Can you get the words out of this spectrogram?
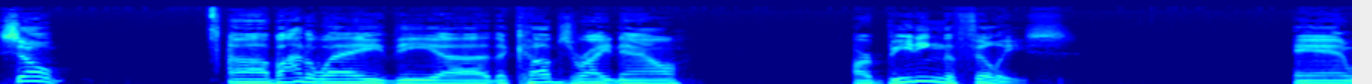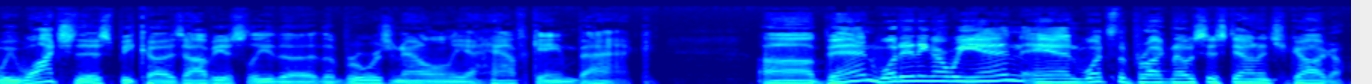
So, uh, by the way, the uh, the Cubs right now are beating the Phillies. And we watch this because obviously the, the Brewers are now only a half game back. Uh, ben, what inning are we in, and what's the prognosis down in Chicago?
